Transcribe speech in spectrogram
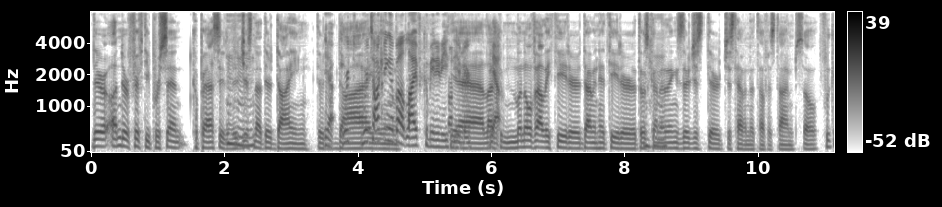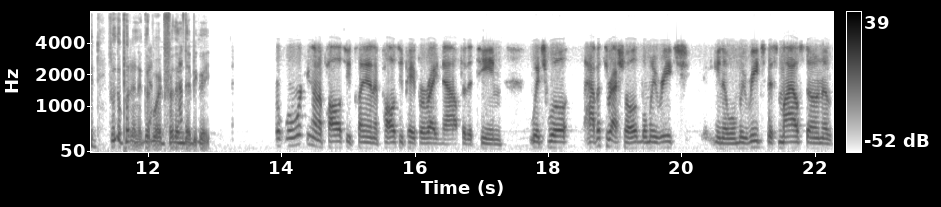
they're under fifty percent capacity. Mm-hmm. They're just not. They're dying. They're yeah. dying. We're, we're, talking about live community theater. Yeah, like yeah. Manoa Valley Theater, Diamond Head Theater, those mm-hmm. kind of things. They're just they're just having the toughest time. So if we could if we could put in a good word for them, that'd be great. We're working on a policy plan, a policy paper right now for the team, which will have a threshold when we reach, you know, when we reach this milestone of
